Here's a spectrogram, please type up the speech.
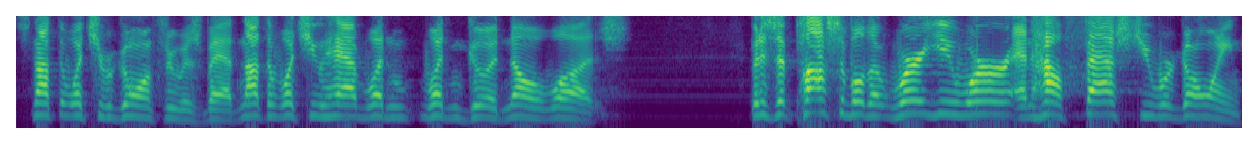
It's not that what you were going through was bad. Not that what you had wasn't, wasn't good. No, it was. But is it possible that where you were and how fast you were going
